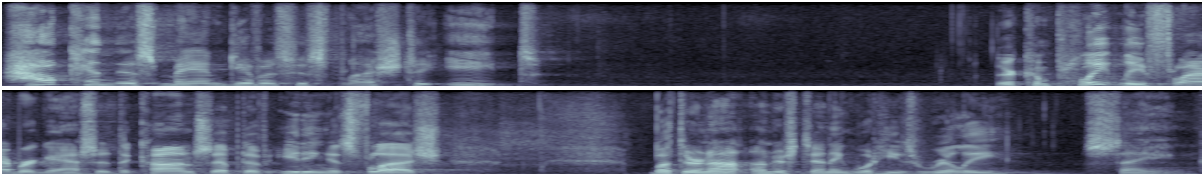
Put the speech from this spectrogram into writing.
"How can this man give us his flesh to eat?" They're completely flabbergasted the concept of eating his flesh, but they're not understanding what he's really saying.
